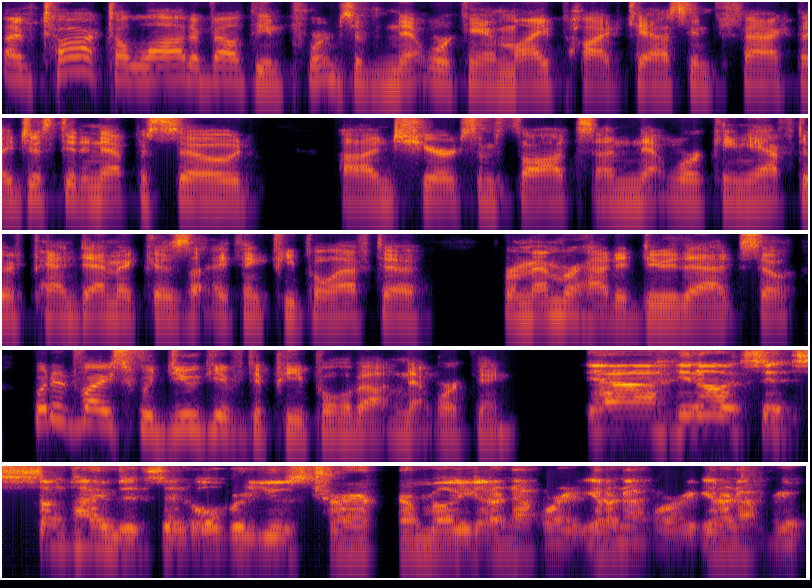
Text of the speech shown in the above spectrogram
I've talked a lot about the importance of networking on my podcast. In fact, I just did an episode uh, and shared some thoughts on networking after pandemic because I think people have to remember how to do that. So, what advice would you give to people about networking? Yeah, you know, it's it's sometimes it's an overused term. Oh, you got to network, you got to network, you got to network.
